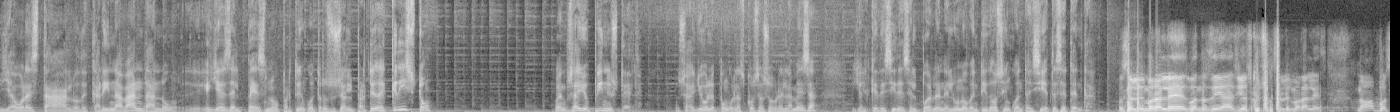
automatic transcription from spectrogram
Y ahora está lo de Karina Banda, ¿no? Ella es del PES, ¿no? Partido de Encuentro Social, el Partido de Cristo. Bueno, pues ahí opine usted. O sea, yo le pongo las cosas sobre la mesa y el que decide es el pueblo en el 122-5770. José Luis Morales, buenos días. Yo escucho a José Luis Morales. No, pues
